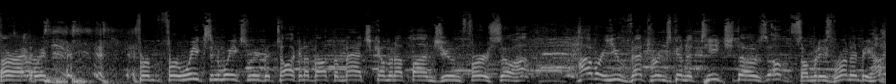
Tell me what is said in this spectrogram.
All right. We, for for weeks and weeks, we've been talking about the match coming up on June 1st. So how, how are you veterans going to teach those? Oh, somebody's running behind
